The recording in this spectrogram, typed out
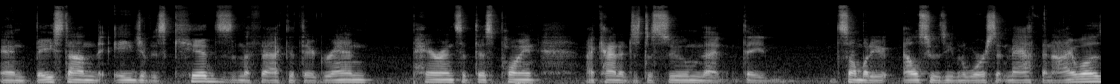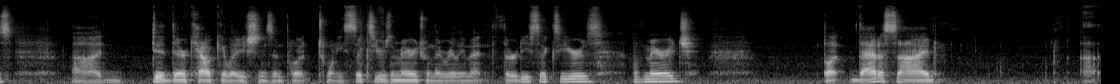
And based on the age of his kids and the fact that they're grandparents at this point, I kind of just assume that they somebody else who was even worse at math than I was uh, did their calculations and put 26 years of marriage when they really meant 36 years of marriage. But that aside, uh,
